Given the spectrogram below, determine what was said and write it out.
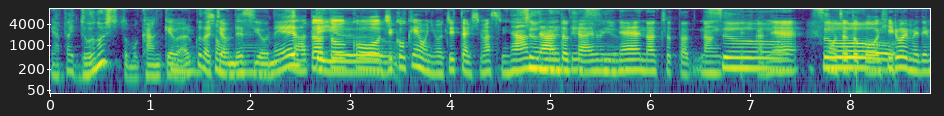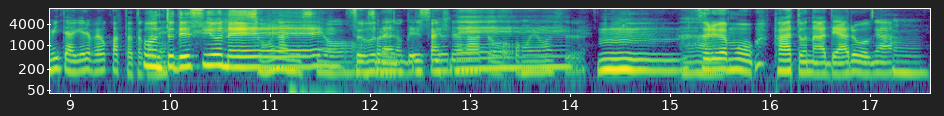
やっぱりどの人とも関係悪くなっちゃうんですよねうんっていう。そうねで後々こう自己嫌悪に陥ったりしますしなんであの時ああいうふうにねなっちゃったなんていうかね。もうちょっとこそうう広い目で見てあげればよかったとかね。本当ですよね。そうなんですよ。そうなんですよね。それの繰り返しだなと思います。うん、はい。それはもうパートナーであろうが、うん。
